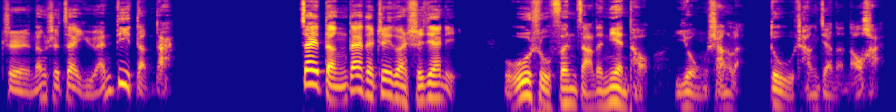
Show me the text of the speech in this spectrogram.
只能是在原地等待。在等待的这段时间里，无数纷杂的念头涌上了杜长江的脑海。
